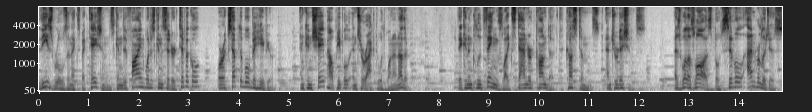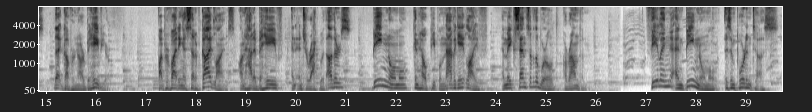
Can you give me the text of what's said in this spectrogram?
These rules and expectations can define what is considered typical or acceptable behavior and can shape how people interact with one another. They can include things like standard conduct, customs, and traditions, as well as laws both civil and religious that govern our behavior. By providing a set of guidelines on how to behave and interact with others, being normal can help people navigate life and make sense of the world around them. Feeling and being normal is important to us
